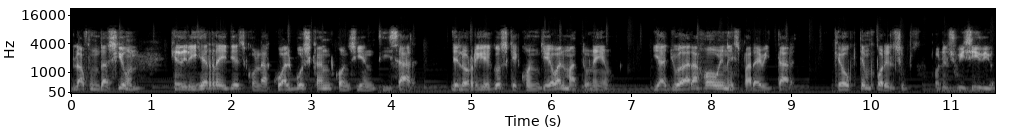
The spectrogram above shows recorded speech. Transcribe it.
la fundación que dirige Reyes con la cual buscan concientizar de los riesgos que conlleva el matoneo y ayudar a jóvenes para evitar que opten por el, por el suicidio.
